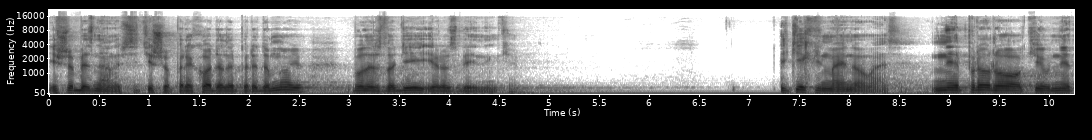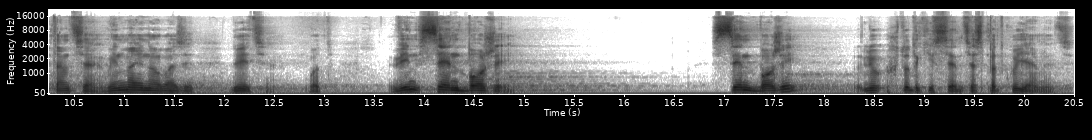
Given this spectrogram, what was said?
і щоб знали, всі ті, що переходили передо мною, були злодії і розбійники. Яких він має на увазі? Не пророків, не там це. Він має на увазі, дивіться, от, він син Божий. Син Божий, хто такий син? Це спадкоємець.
